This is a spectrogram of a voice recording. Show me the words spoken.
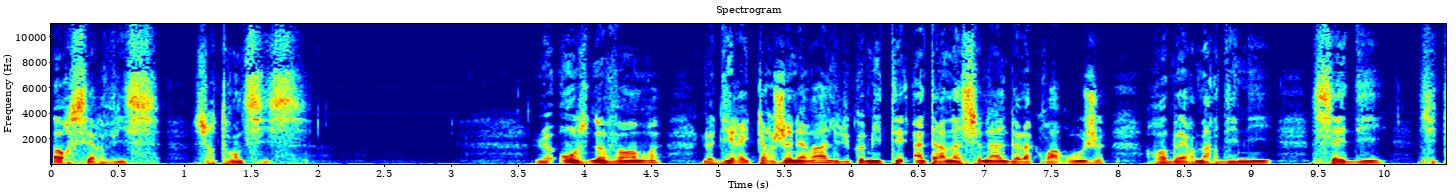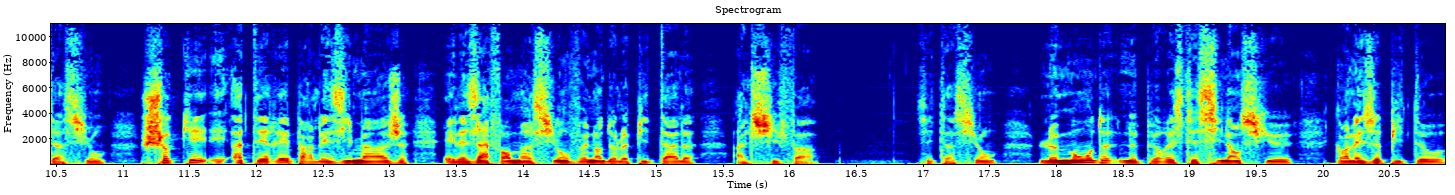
hors service sur trente-six. Le 11 novembre, le directeur général du Comité international de la Croix-Rouge, Robert Mardini, s'est dit, citation, choqué et atterré par les images et les informations venant de l'hôpital Al-Shifa. Le monde ne peut rester silencieux quand les hôpitaux,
